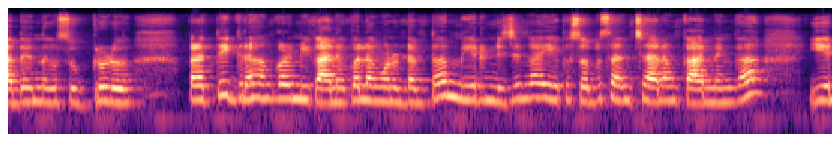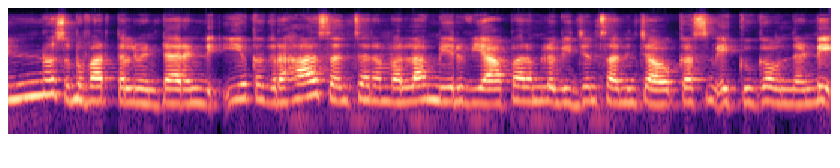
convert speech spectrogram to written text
అదేవిధంగా శుక్రుడు ప్రతి గ్రహం కూడా మీకు అనుకూలంగా ఉండటంతో మీరు నిజంగా ఈ యొక్క శుభ సంచారం కారణంగా ఎన్నో శుభవార్తలు వింటారండి. ఈ యొక్క గ్రహాల సంచారం వల్ల మీరు వ్యాపారం రంగంలో విజయం సాధించే అవకాశం ఎక్కువగా ఉందండి.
